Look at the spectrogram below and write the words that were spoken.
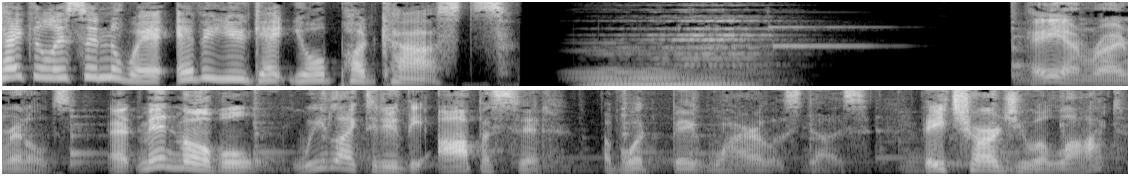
Take a listen wherever you get your podcasts. Hey, I'm Ryan Reynolds. At Mint Mobile, we like to do the opposite of what Big Wireless does. They charge you a lot,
